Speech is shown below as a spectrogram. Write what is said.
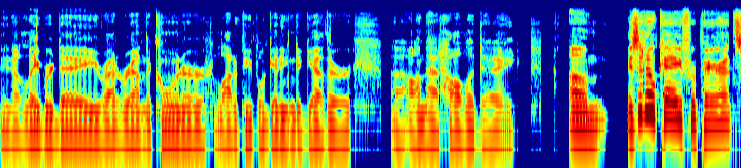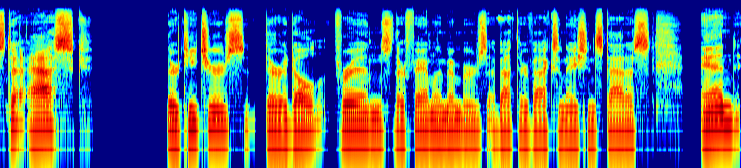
you know Labor Day right around the corner. A lot of people getting together uh, on that holiday. Um, is it okay for parents to ask their teachers, their adult friends, their family members about their vaccination status? And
